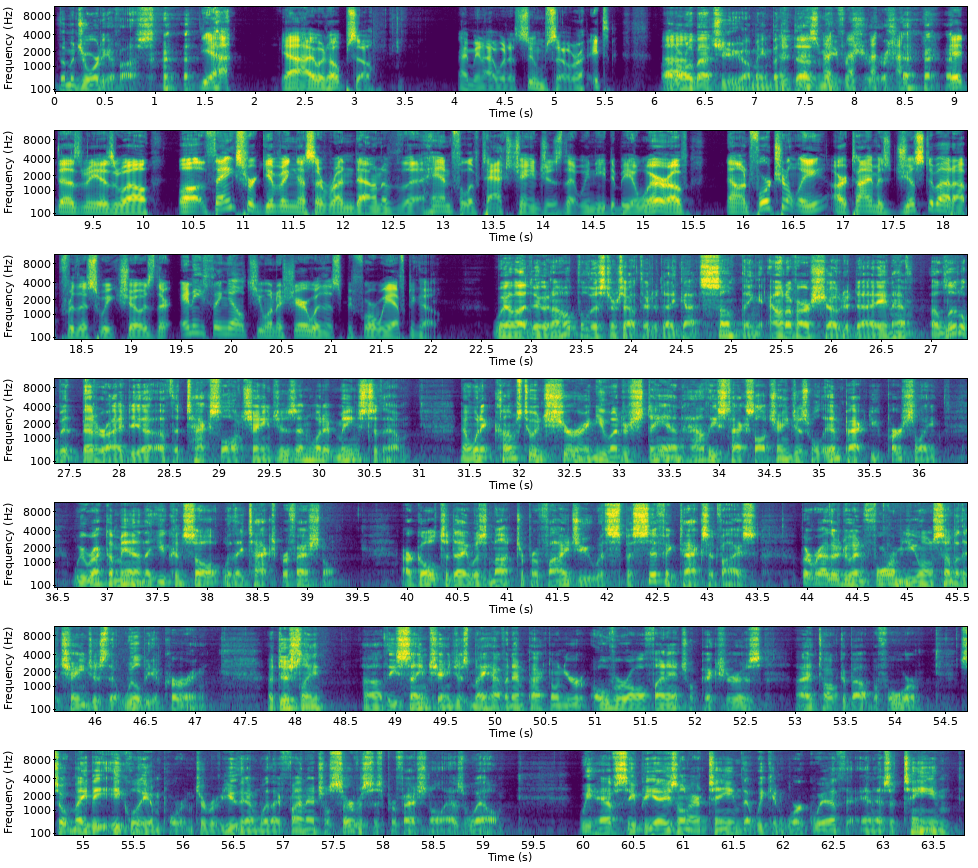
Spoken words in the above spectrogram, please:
the majority of us. yeah. Yeah, I would hope so. I mean, I would assume so, right? I don't know um, about you. I mean, but it does me for sure. it does me as well. Well, thanks for giving us a rundown of the handful of tax changes that we need to be aware of. Now, unfortunately, our time is just about up for this week's show. Is there anything else you want to share with us before we have to go? Well, I do, and I hope the listeners out there today got something out of our show today and have a little bit better idea of the tax law changes and what it means to them. Now, when it comes to ensuring you understand how these tax law changes will impact you personally, we recommend that you consult with a tax professional. Our goal today was not to provide you with specific tax advice, but rather to inform you on some of the changes that will be occurring. Additionally, uh, these same changes may have an impact on your overall financial picture, as I had talked about before, so it may be equally important to review them with a financial services professional as well. We have CPAs on our team that we can work with, and as a team,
